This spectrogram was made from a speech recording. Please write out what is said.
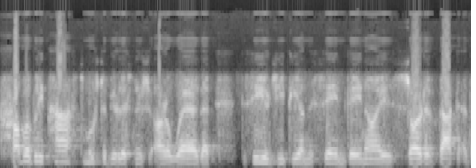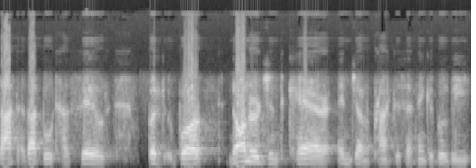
probably passed. Most of your listeners are aware that to see your GP on the same day now is sort of that that that boat has sailed. But for non-urgent care in general practice, I think it will be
